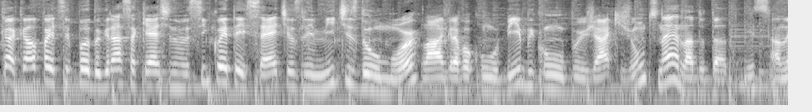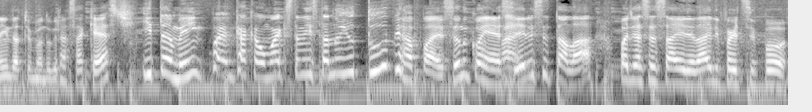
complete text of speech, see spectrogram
Cacau participou do Graça Cast número 57, Os Limites do Humor. Lá gravou com o Bibo e com o Burjac juntos, né? Lá do, da, além da turma do Graça Cast. E também, Cacau Marques também está no YouTube, rapaz. Você não conhece Vai. ele, você tá lá, pode acessar ele lá. Ele participou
